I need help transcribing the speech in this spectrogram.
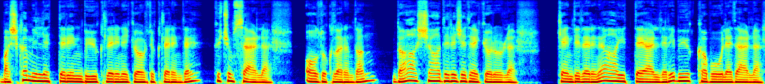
başka milletlerin büyüklerini gördüklerinde küçümserler. Olduklarından daha aşağı derecede görürler. Kendilerine ait değerleri büyük kabul ederler.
